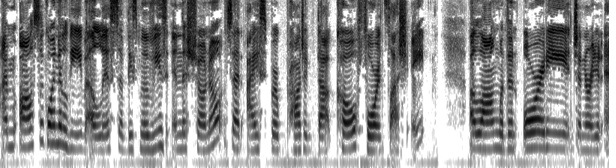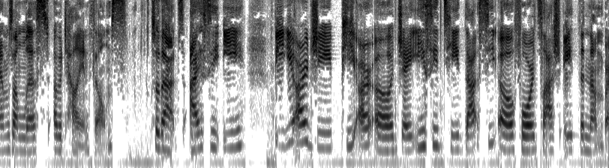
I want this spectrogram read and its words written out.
I'm also going to leave a list of these movies in the show notes at icebergproject.co forward slash eight, along with an already generated Amazon list of Italian films. So that's I C E B E R G P R O J E C T dot C O forward slash eight the number.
